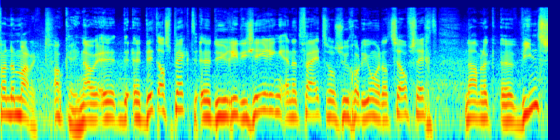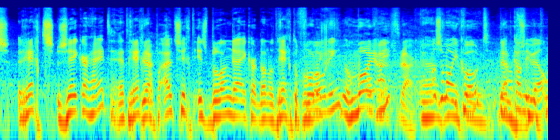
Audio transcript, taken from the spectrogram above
van de markt. Oké, nou eh, d- eh, dit aspect, eh, de juridisering en het feit, zoals Hugo de Jonge dat zelf zegt, namelijk eh wiens rechtszekerheid, het recht Ja. op uitzicht is belangrijker dan het recht op een woning. Een mooie uitspraak. Ja, Dat is een mooie quote, Ja, dat kan hij wel.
